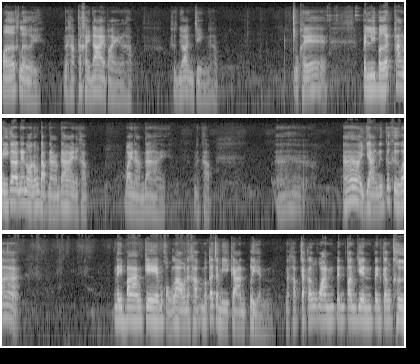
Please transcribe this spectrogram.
เปิร์กเลยนะครับ ถ้าใครได้ไปนะครับ สุดยอดจริง ๆ นะครับ โอเค เป็นรีเบิร์ตภาคนี้ก็แน่นอนต้องดับน้ำได้นะครับว่ายน้ำได้นะครับอ่าอ้าวอีกอย่างหนึ่งก็คือว่า ในบางเกมของเรานะครับ มันก็จะมีการเปลี่ยนนะครับ จากกลางวันเป็นตอนเย็นเป็นกลางคื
